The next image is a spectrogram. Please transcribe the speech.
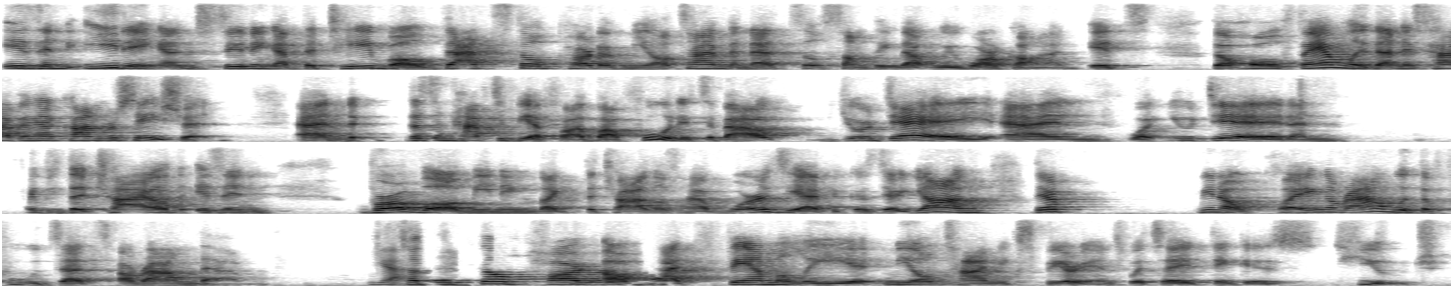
isn't eating and sitting at the table, that's still part of mealtime and that's still something that we work on. It's the whole family then is having a conversation. And it doesn't have to be about food, it's about your day and what you did. And if the child isn't verbal, meaning like the child doesn't have words yet because they're young, they're, you know, playing around with the foods that's around them. Yeah. So they're still part of that family mealtime experience, which I think is huge.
